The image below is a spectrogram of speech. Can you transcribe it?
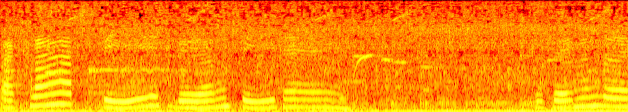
ปลาคราบสีเหลืองสีแดงสวยงั้นเลย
